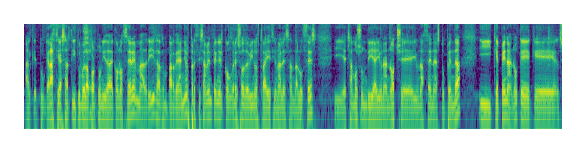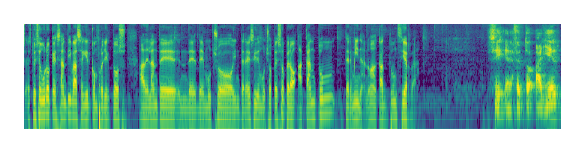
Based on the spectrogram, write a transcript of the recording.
al que tú, gracias a ti, tuve la oportunidad de conocer en Madrid hace un par de años, precisamente en el Congreso de Vinos Tradicionales Andaluces, y echamos un día y una noche y una cena estupenda. Y qué pena, que, estoy seguro que Santi va a seguir con proyectos adelante de, mucho interés y de mucho peso, pero Acantum termina, ¿no? Acantum cierra. Sí, en efecto, ayer,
